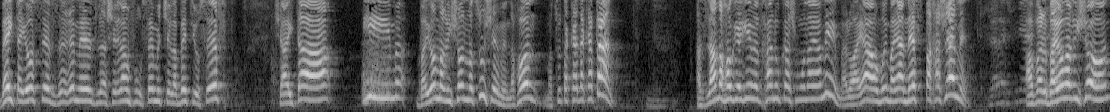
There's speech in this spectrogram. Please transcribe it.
בית היוסף זה רמז לשאלה המפורסמת של הבית יוסף, שהייתה אם ביום הראשון מצאו שמן, נכון? מצאו את הכד הקטן. אז למה חוגגים את חנוכה שמונה ימים? הלוא היה, אומרים, היה נס פח השמן. אבל ביום הראשון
